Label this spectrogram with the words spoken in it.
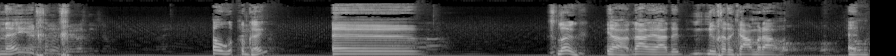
Nee. Oh, oké. Okay. Leuk. Ja, nou ja, de, nu gaat de camera... En,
